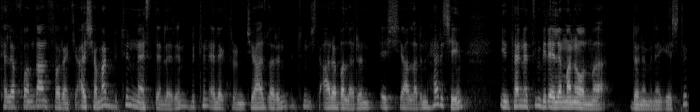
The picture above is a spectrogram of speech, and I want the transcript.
telefondan sonraki aşama bütün nesnelerin, bütün elektronik cihazların, bütün işte arabaların, eşyaların, her şeyin internetin bir elemanı olma dönemine geçtik.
